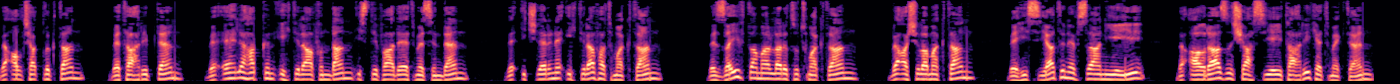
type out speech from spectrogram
ve alçaklıktan ve tahripten ve ehli hakkın ihtilafından istifade etmesinden ve içlerine ihtilaf atmaktan ve zayıf damarları tutmaktan ve aşılamaktan ve hissiyat-ı nefsaniyeyi ve ağraz-ı şahsiyeyi tahrik etmekten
